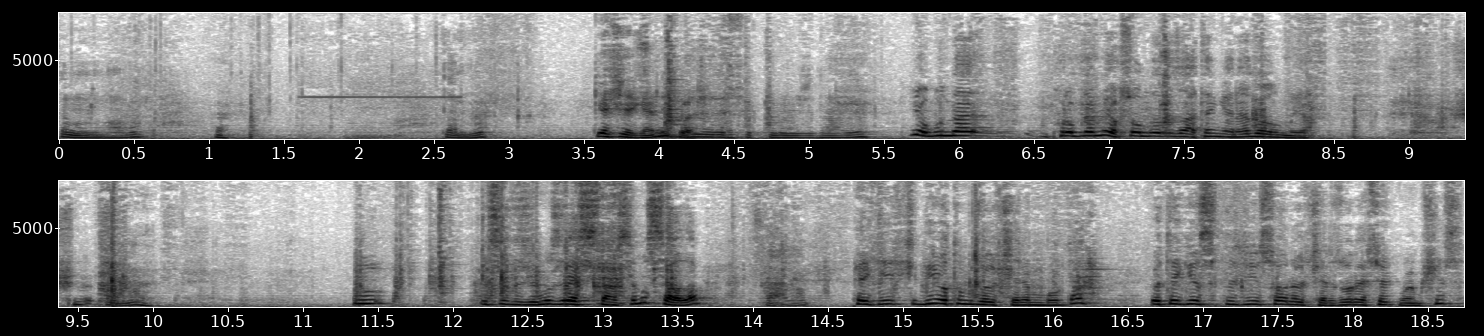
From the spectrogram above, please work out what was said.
Tamam. Tamam abi. Tamam. Geçirgenlik var. Yok bunda problem yoksa onda da zaten genelde olmuyor. Şunu, bu ısıtıcımız, rezistansımız sağlam. Sağlam. Peki şimdi diyotumuzu ölçelim buradan. Öteki ısıtıcıyı sonra ölçeriz. Oraya sökmemişiz.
